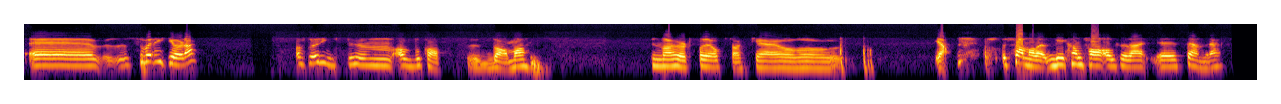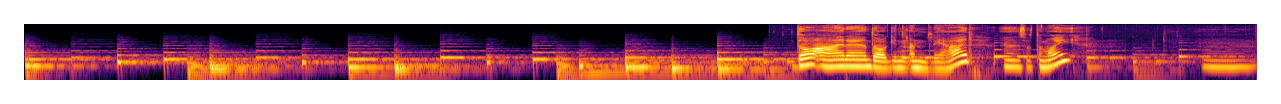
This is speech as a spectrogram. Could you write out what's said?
Så bare ikke gjør det. Og så ringte hun advokatdama. Hun har hørt på det opptaket og samme det. Vi kan ta alt det der eh, senere. Da er eh, dagen endelig her, eh, 17. mai. Mm.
